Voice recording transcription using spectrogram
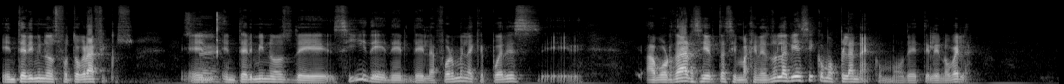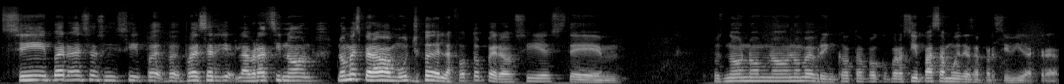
en términos fotográficos, en, términos de, sí, de, la forma en la que puedes eh, abordar ciertas imágenes. No la vi así como plana, como de telenovela. Sí, pero eso sí, sí, puede, ser. La verdad, sí, no, no me esperaba mucho de la foto, pero sí, este, pues no, no, no, no me brincó tampoco, pero sí pasa muy desapercibida, creo.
